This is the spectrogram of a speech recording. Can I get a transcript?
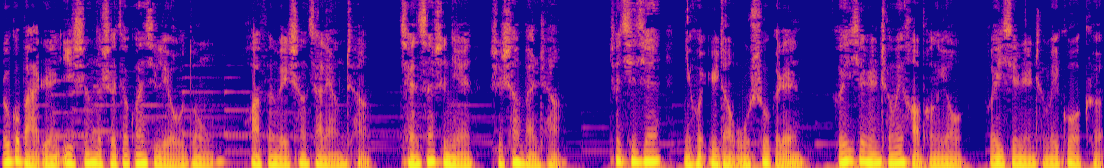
如果把人一生的社交关系流动划分为上下两场，前三十年是上半场，这期间你会遇到无数个人，和一些人成为好朋友，和一些人成为过客。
